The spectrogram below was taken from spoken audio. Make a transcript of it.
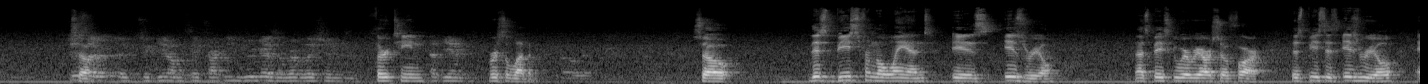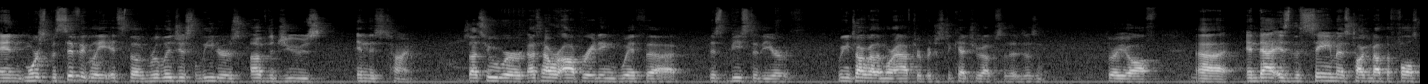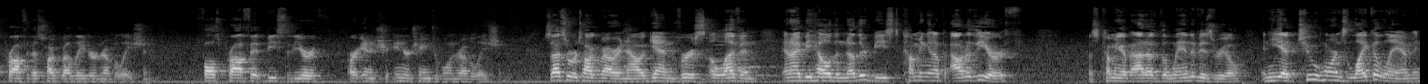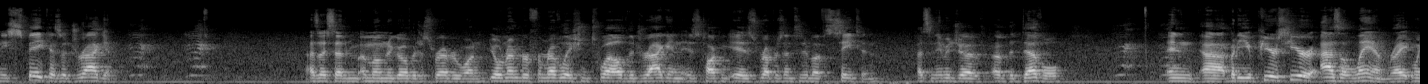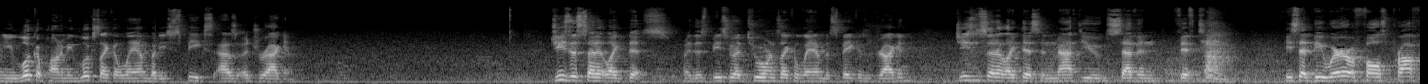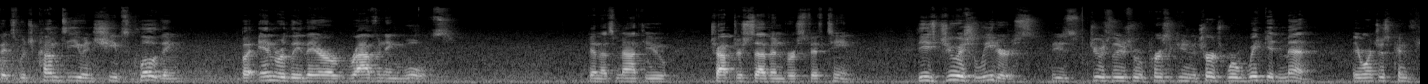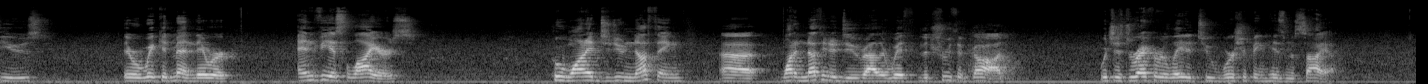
Just So- so, uh, to get on the same track, you you guys in Revelation 13, at the end. verse 11. So, this beast from the land is Israel. That's basically where we are so far. This beast is Israel, and more specifically, it's the religious leaders of the Jews in this time. So that's who we're. That's how we're operating with uh, this beast of the earth. We can talk about that more after, but just to catch you up so that it doesn't throw you off. Uh, and that is the same as talking about the false prophet that's talked about later in Revelation. False prophet, beast of the earth are inter- interchangeable in Revelation. So that's what we're talking about right now. Again, verse 11. And I beheld another beast coming up out of the earth, that's coming up out of the land of Israel, and he had two horns like a lamb, and he spake as a dragon. As I said a moment ago, but just for everyone, you'll remember from Revelation 12, the dragon is talking is representative of Satan. That's an image of, of the devil. And uh, but he appears here as a lamb, right? When you look upon him, he looks like a lamb, but he speaks as a dragon. Jesus said it like this. Right? This beast who had two horns like a lamb but spake as a dragon. Jesus said it like this in Matthew 7 15. He said, Beware of false prophets which come to you in sheep's clothing, but inwardly they are ravening wolves. Again, that's Matthew chapter 7, verse 15. These Jewish leaders, these Jewish leaders who were persecuting the church, were wicked men. They weren't just confused, they were wicked men. They were envious liars who wanted to do nothing, uh, wanted nothing to do, rather, with the truth of God, which is directly related to worshiping his Messiah.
